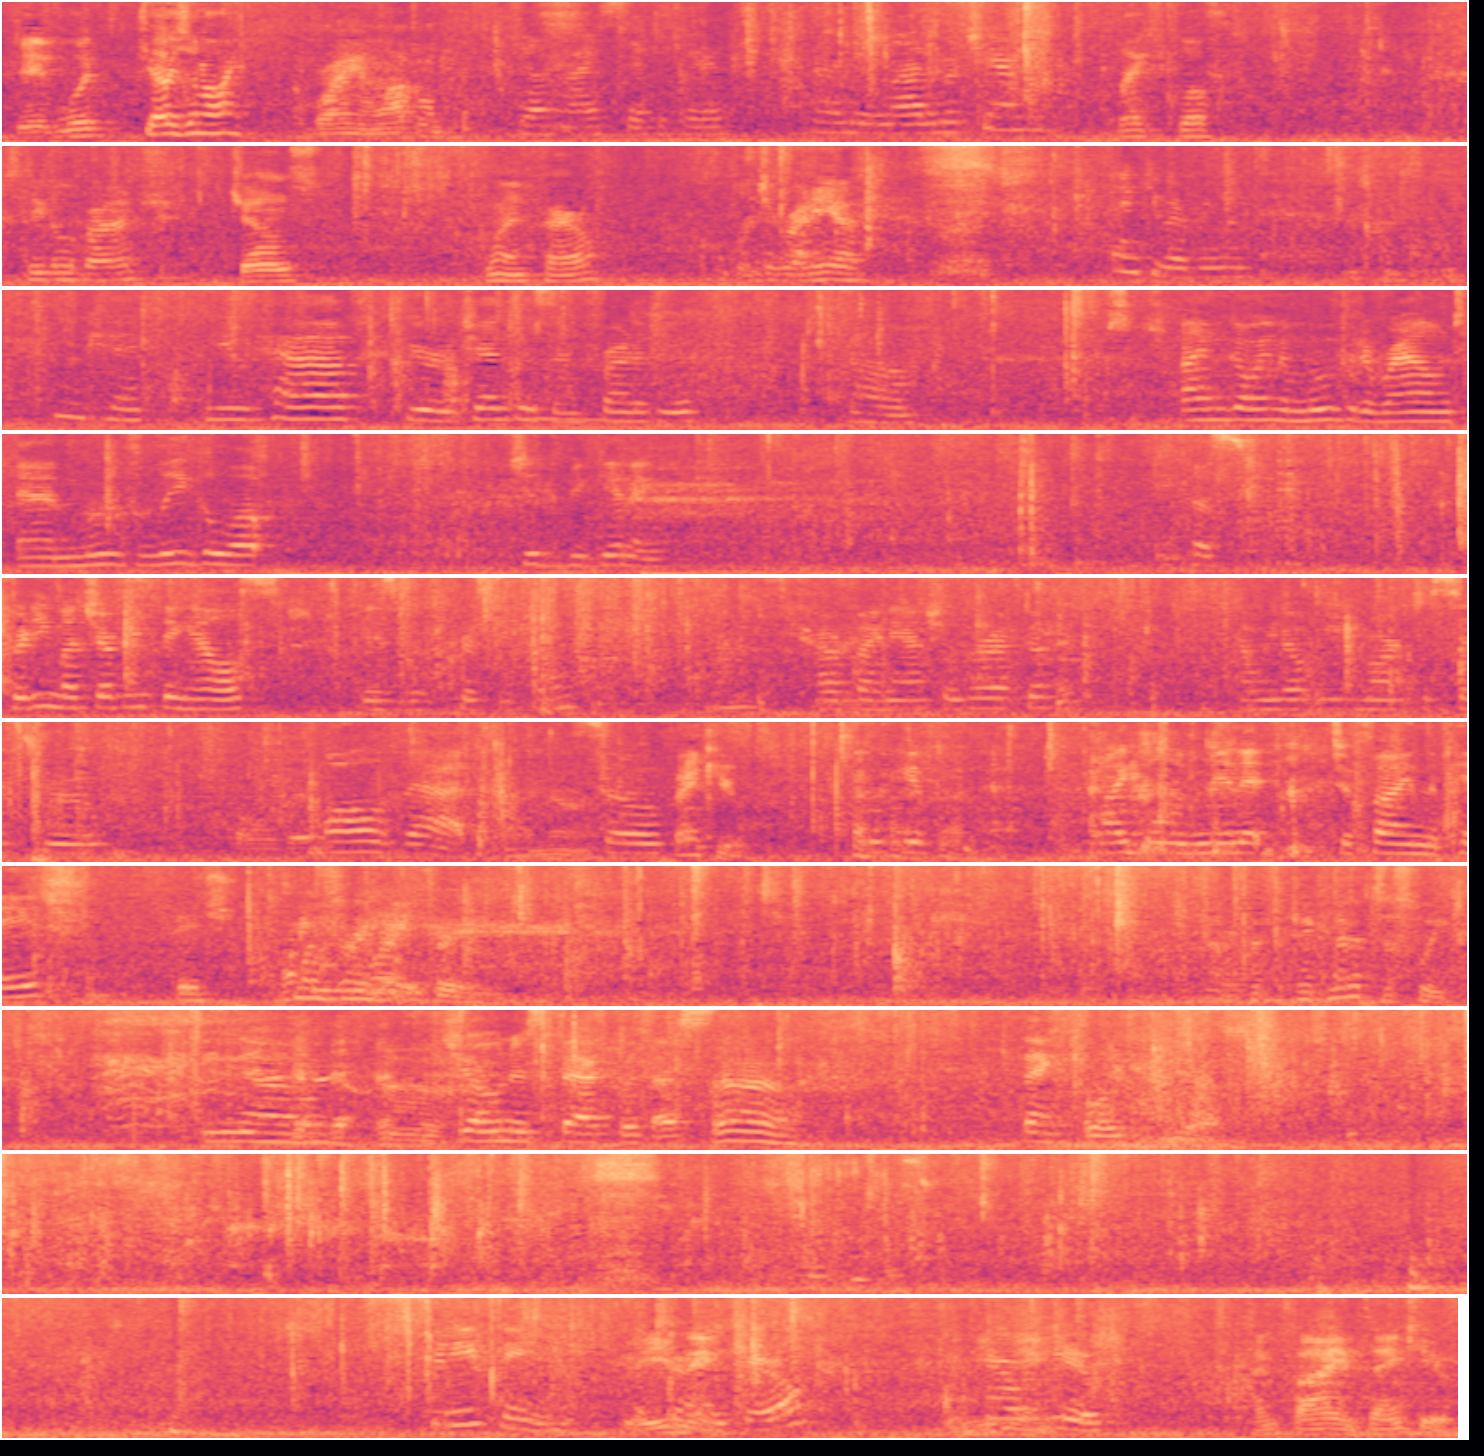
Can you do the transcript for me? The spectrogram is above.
Dave Wood. Jerry Zanoy. Brian Lapham. John Rice, Secretary. Eileen Latimer, Chairman. Mike Bluff. Stephen LaBranche. Jones. Glenn Farrell. Richard Renia. Thank you, everyone. Okay, you have your agendas in front of you. Um, I'm going to move it around and move legal up to the beginning. Because pretty much everything else is with Chrissy Finn, our financial director. And we don't need Mark to sit through all of that. So Thank you. We'll give Michael a minute to find the page. Page 23. Have to take minutes this week. No, Joan is back with us. Oh. Thankfully. Good evening. Good evening. Carol, Carroll. Good How are you? I'm fine, thank you.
